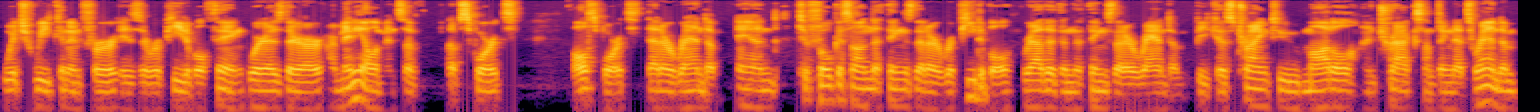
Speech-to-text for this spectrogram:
which we can infer is a repeatable thing. Whereas there are, are many elements of, of sports, all sports, that are random. And to focus on the things that are repeatable rather than the things that are random, because trying to model and track something that's random,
